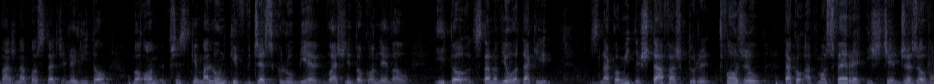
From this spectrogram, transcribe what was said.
ważna postać Lelito, bo on wszystkie malunki w jazz klubie właśnie dokonywał i to stanowiło taki znakomity sztafaż, który tworzył taką atmosferę iście jazzową.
